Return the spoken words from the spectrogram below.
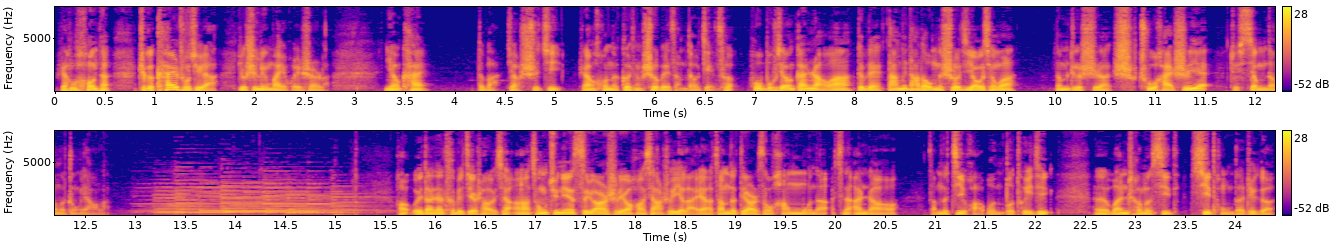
然后呢，这个开出去啊又是另外一回事了。你要开。对吧？叫试机，然后呢，各项设备咱们都要检测，互不互相干扰啊，对不对？达没达到我们的设计要求啊？那么这个试啊，出海试验就相当的重要了。好，为大家特别介绍一下啊，从去年四月二十六号下水以来呀，咱们的第二艘航母呢，现在按照咱们的计划稳步推进，呃，完成了系系统的这个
